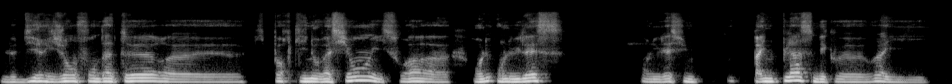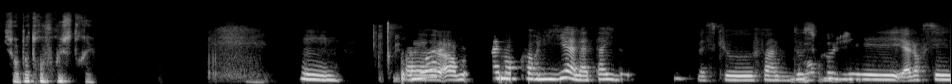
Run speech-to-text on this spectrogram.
le dirigeant fondateur qui porte l'innovation, il soit, on, lui laisse on lui laisse une, pas une place, mais que voilà, il ne soit pas trop frustré. Hmm. Moi, même encore lié à la taille de parce que, enfin, de ce que j'ai, alors c'est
